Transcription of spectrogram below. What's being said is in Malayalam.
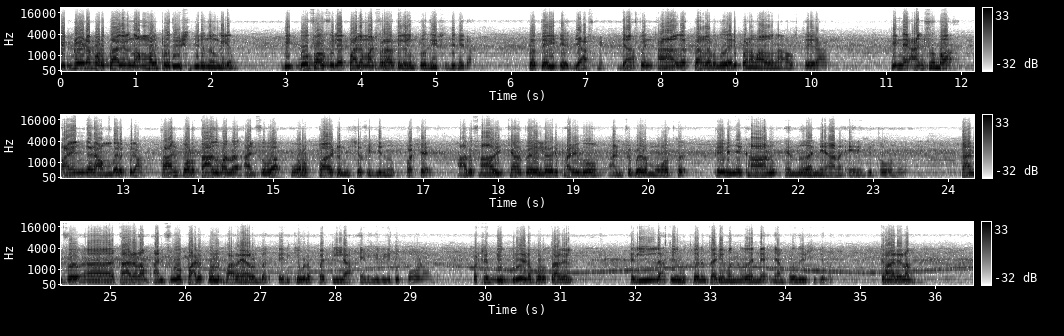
ഗബ്രിയുടെ പുറത്താകൽ നമ്മൾ പ്രതീക്ഷിച്ചിരുന്നെങ്കിലും ബിഗ് ബോസ് ഹൗസിലെ പല മത്സരാർത്ഥികളും പ്രതീക്ഷിച്ചിട്ടില്ല. പ്രത്യേകിച്ച് ജാസ്മിൻ. ജാസ്മിൻ ആകെ തകർന്നു തരിപ്പണമാകുന്ന അവസ്ഥയിലാണ്. പിന്നെ അൻസുബ ഭയങ്കര അമ്പലപ്പിലാണ് താൻ പുറത്താകുമെന്ന് അൻസുബ ഉറപ്പായിട്ടും വിശ്വസിച്ചിരുന്നു. പക്ഷേ അത് സാധിക്കാത്തതിലുള്ള ഒരു പരിഭവം അൻസുബയുടെ മുഖത്ത് തെളിഞ്ഞ് കാണും എന്ന് തന്നെയാണ് എനിക്ക് തോന്നുന്നത്. കാരണം അൻസുബ പലപ്പോഴും പറയാറുണ്ട് എനിക്കിവിടെ പറ്റില്ല എനിക്ക് വീട്ടിൽ പോകണമെന്ന്. പക്ഷെ ഗിബ്രിയുടെ പുറത്താകൽ എല്ലാത്തിനും ഉത്തരം തരുമെന്ന് തന്നെ ഞാൻ പ്രതീക്ഷിക്കുന്നു. കാരണം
